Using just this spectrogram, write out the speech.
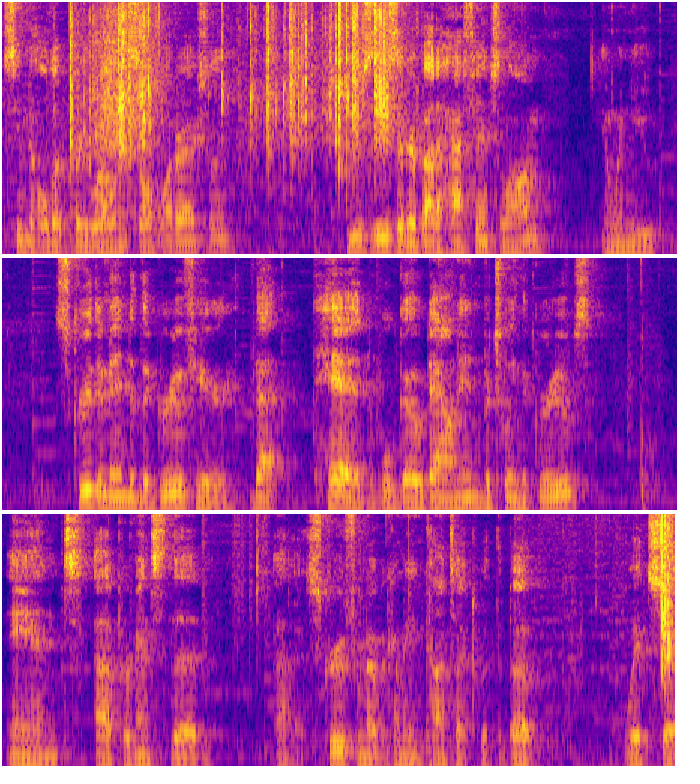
Seem to hold up pretty well in salt water actually. Use these that are about a half inch long and when you screw them into the groove here, that head will go down in between the grooves and uh, prevents the uh, screw from ever coming in contact with the boat, which, uh,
